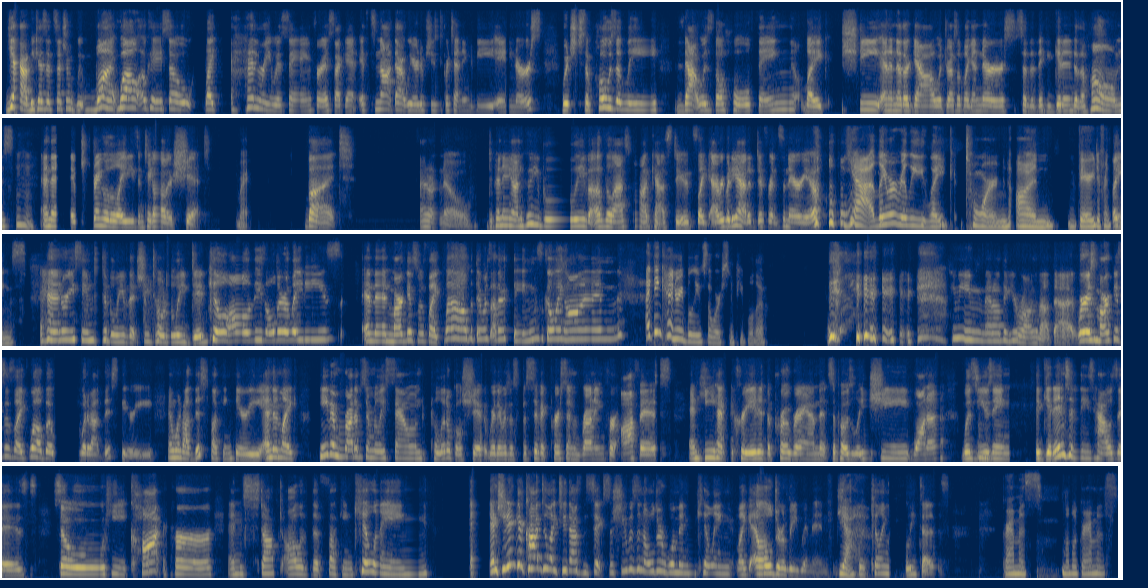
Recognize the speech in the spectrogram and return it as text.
Yeah, because it's such a one. Well, okay, so like Henry was saying for a second, it's not that weird if she's pretending to be a nurse, which supposedly that was the whole thing. Like she and another gal would dress up like a nurse so that they could get into the homes Mhm. and then they would strangle the ladies and take all their shit. But I don't know. Depending on who you believe of the last podcast, dudes, like everybody had a different scenario. yeah, they were really like torn on very different Like- things. Henry seemed to believe that she totally did kill all of these older ladies. And then Marcus was like, well, but there was other things going on. I think Henry believes the worst in people though. I mean, I don't think you're wrong about that. Whereas Marcus is like, well, but what about this theory? And what about this fucking theory? And then like he even brought up some really sound political shit where there was a specific person running for office and he had created the program that supposedly she, Juana, was Mhm. using to get into these houses. So he caught her and stopped all of the fucking killing. And she didn't get caught until like 2006. So she was an older woman killing like elderly women. She Yeah. killing Litas. Grandmas, little grandmas.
